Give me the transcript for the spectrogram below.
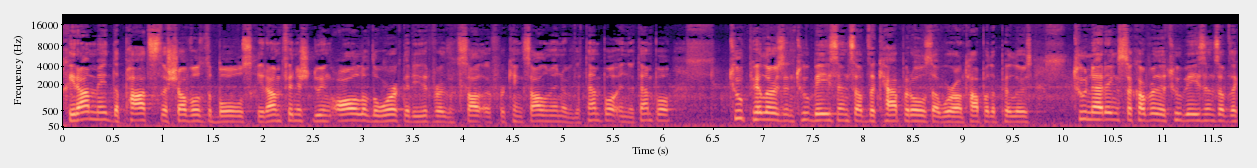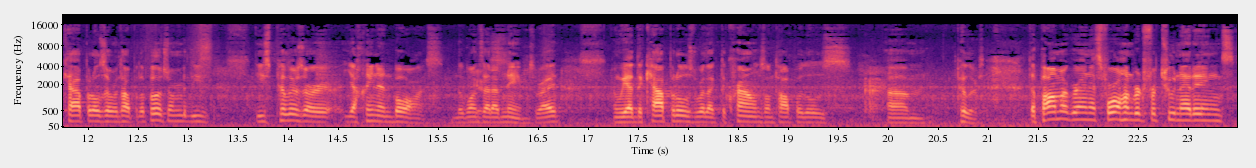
Khiram made the pots, the shovels, the bowls. Khiram finished doing all of the work that he did for, the, for King Solomon of the temple in the temple. Two pillars and two basins of the capitals that were on top of the pillars. Two nettings to cover the two basins of the capitals that were on top of the pillars. Remember these these pillars are Yachin and Boaz, the ones yes. that have names, right? and we had the capitals were like the crowns on top of those um, pillars. The pomegranates, 400 for two nettings,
